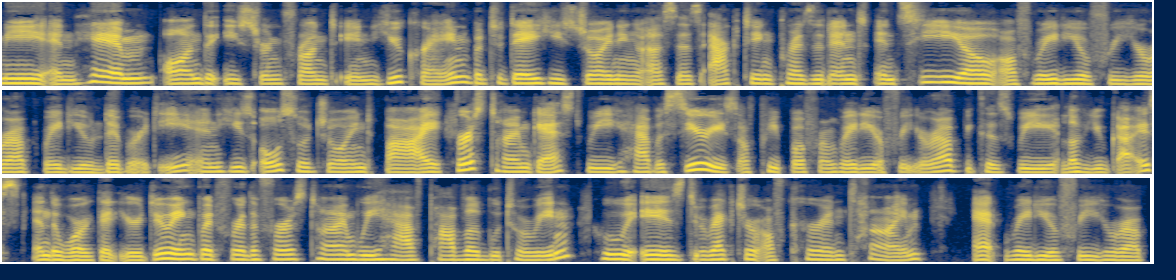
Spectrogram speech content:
me, and him on the Eastern Front in Ukraine. But today he's joining us as acting president and CEO of Radio Free Europe, Radio Liberty. And he's also joined by first time guest. We have a series of people from Radio Free Europe because we love you guys and the work that you're doing. But for the first time, we have Pavel Butorin, who is director of Current Time at Radio Free Europe,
